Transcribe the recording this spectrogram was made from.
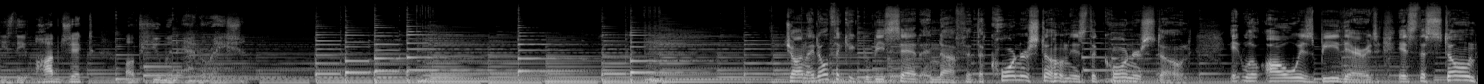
He's the object of human adoration. John, I don't think it can be said enough that the cornerstone is the cornerstone. It will always be there. It's the stone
